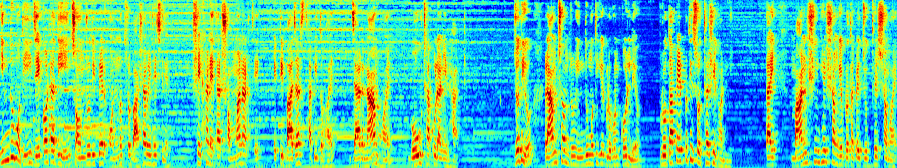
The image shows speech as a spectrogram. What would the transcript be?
ইন্দুমতি যে কটা দিন চন্দ্রদ্বীপের অন্যত্র বাসা বেঁধেছিলেন, সেখানে তার সম্মানার্থে একটি বাজার স্থাপিত হয়, যার নাম হয় বউ ঠাকুরানীর হাট। যদিও রামচন্দ্র ইন্দুমতিকে গ্রহণ করলেও প্রতাপের প্রতি শ্রদ্ধাশীল হননি। তাই মানসিংহের সঙ্গে প্রতাপের যুদ্ধের সময়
